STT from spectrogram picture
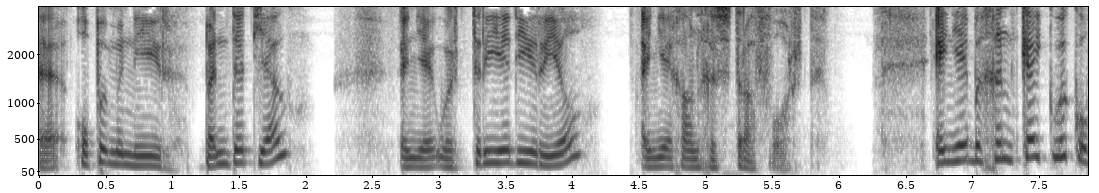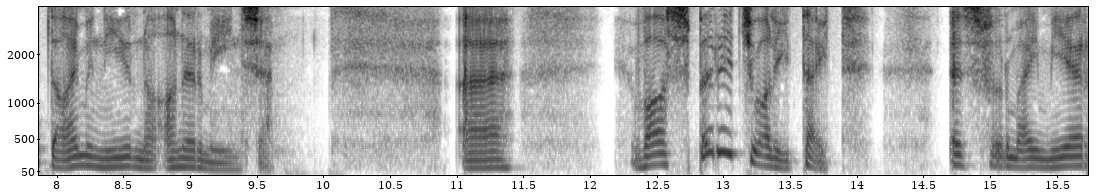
uh op 'n manier bind dit jou en jy oortree die reël en jy gaan gestraf word. En jy begin kyk ook op daai manier na ander mense. Uh waar spiritualiteit is vir my meer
